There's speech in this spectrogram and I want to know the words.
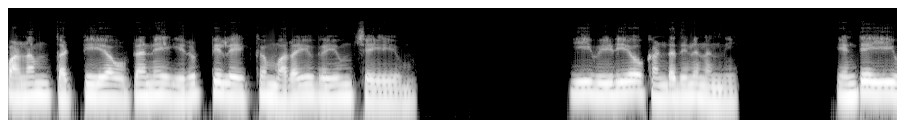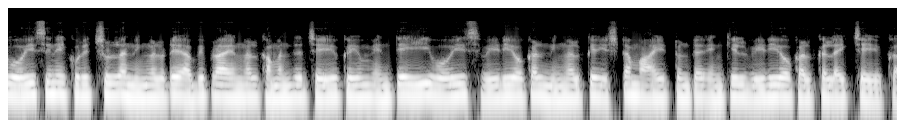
പണം തട്ടിയ ഉടനെ ഇരുട്ടിലേക്ക് മറയുകയും ചെയ്യും. ഈ വീഡിയോ കണ്ടതിന് നന്ദി. എന്റെ ഈ വോയിസിനെ കുറിച്ചുള്ള നിങ്ങളുടെ അഭിപ്രായങ്ങൾ കമന്റ് ചെയ്യുകയും എന്റെ ഈ വോയിസ് വീഡിയോകൾ നിങ്ങൾക്ക് ഇഷ്ടമായിട്ടുണ്ട് എങ്കിൽ വീഡിയോകൾക്ക് ലൈക്ക് ചെയ്യുക.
